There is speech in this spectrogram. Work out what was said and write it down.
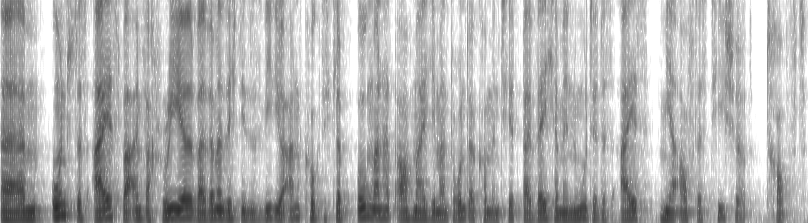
Ähm, und das Eis war einfach real, weil wenn man sich dieses Video anguckt, ich glaube, irgendwann hat auch mal jemand drunter kommentiert, bei welcher Minute das Eis mir auf das T-Shirt tropft.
